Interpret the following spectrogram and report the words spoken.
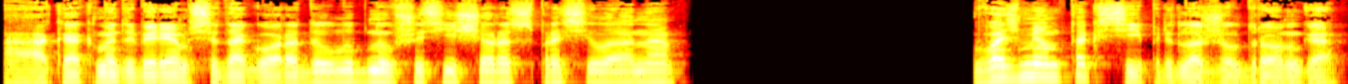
А как мы доберемся до города? улыбнувшись еще раз спросила она. Возьмем такси, предложил Дронго.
